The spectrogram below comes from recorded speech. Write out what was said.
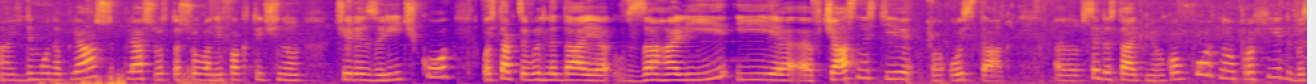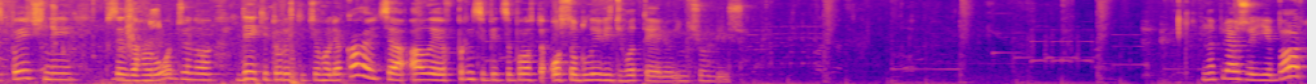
Йдемо на пляж. Пляж розташований фактично через річку. Ось так це виглядає взагалі, і е, в частності ось так. Е, Все достатньо комфортно, прохід, безпечний, все загороджено. Деякі туристи цього лякаються, але в принципі це просто особливість готелю і нічого більше. На пляжі є бар,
